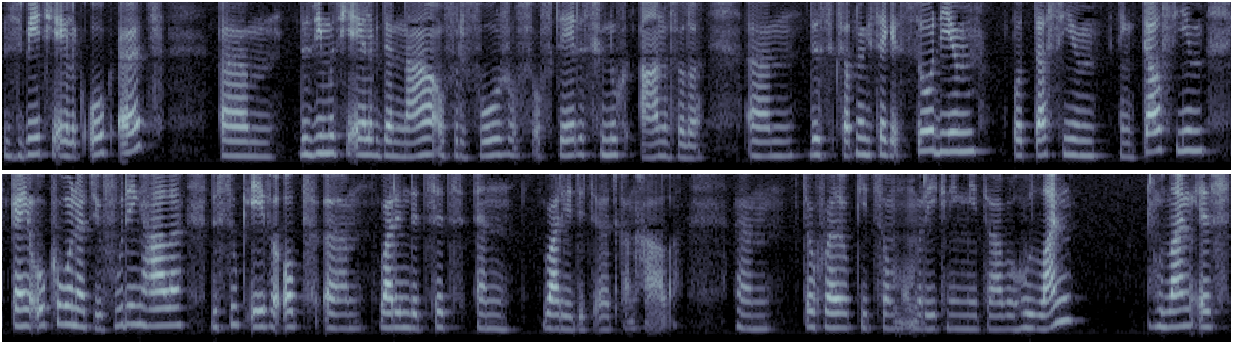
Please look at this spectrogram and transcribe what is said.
zweet je eigenlijk ook uit. Um, dus die moet je eigenlijk daarna of ervoor of, of tijdens genoeg aanvullen. Ehm, dus ik zal het nog eens zeggen: sodium, potassium en calcium kan je ook gewoon uit je voeding halen. Dus zoek even op waarin dit zit en waar je dit uit kan halen. Toch wel ook iets om, om rekening mee te houden. Hoe lang? Hoe lang is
